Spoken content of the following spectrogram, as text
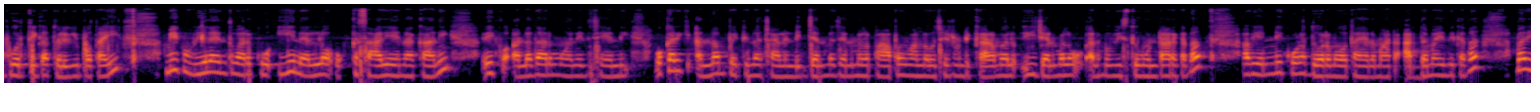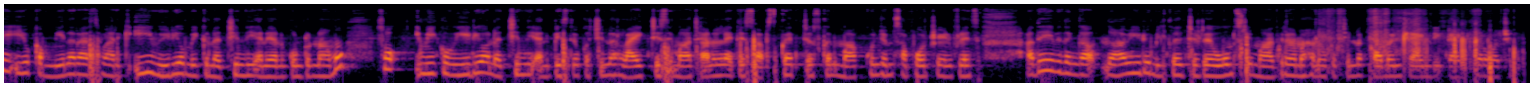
పూర్తిగా తొలగిపోతాయి. మీకు వీలైనంత వరకు ఈ నెలలో ఒక్కసారి అయినా కానీ మీకు అన్నదానము అనేది చేయండి. ఒకరికి అన్నం పెట్టినా చాలండి. జన్మ జన్మల పాపం వల్ల వచ్చేటువంటి కర్మలు ఈ జన్మలో అనుభవిస్తూ ఉంటారు కదా. అవి అన్నీ కూడా దూరం అవుతాయి అన్నమాట. అర్థమైంది కదా? మరి ఈ యొక్క మీనరాశి వారికి ఈ వీడియో మీకు నచ్చింది అని అనుకుంటున్నాము. సో మీకు వీడియో నచ్చింది అనిపిస్తే ఒక చిన్న లైక్ చేసి మా ఛానల్ అయితే సబ్స్క్రైబ్ చేసుకొని మాకు కొంచెం సపోర్ట్ చేయండి ఫ్రెండ్స్ అదేవిధంగా నా వీడియో మీకు నచ్చితే ఓం శ్రీ మాదిర మహన్ ఒక చిన్న కామెంట్ చేయండి. Thank for watching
